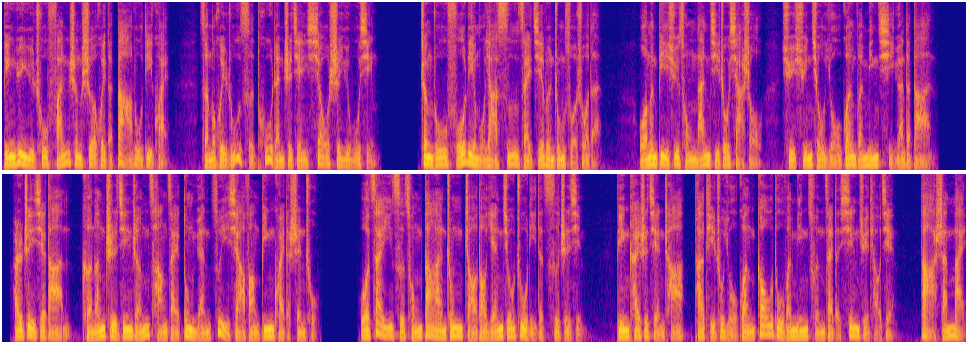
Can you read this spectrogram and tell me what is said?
并孕育出繁盛社会的大陆地块，怎么会如此突然之间消失于无形？正如弗列姆亚斯在结论中所说的。我们必须从南极洲下手，去寻求有关文明起源的答案，而这些答案可能至今仍藏在动员最下方冰块的深处。我再一次从档案中找到研究助理的辞职信，并开始检查他提出有关高度文明存在的先决条件：大山脉、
